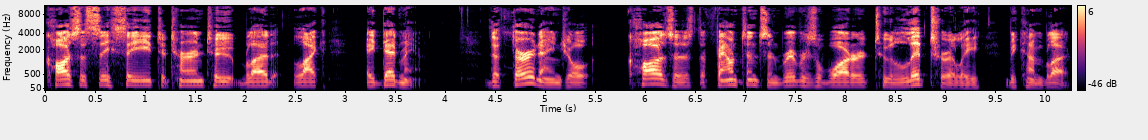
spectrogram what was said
causes the sea to turn to blood like a dead man. The third angel causes the fountains and rivers of water to literally become blood.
